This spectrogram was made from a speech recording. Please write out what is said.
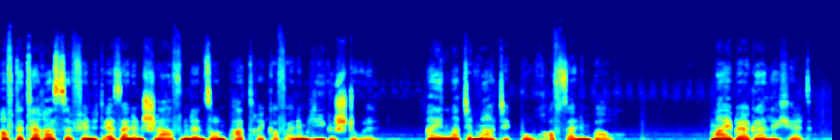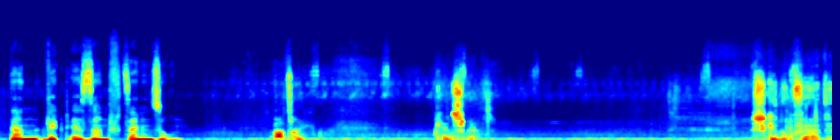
Auf der Terrasse findet er seinen schlafenden Sohn Patrick auf einem Liegestuhl. Ein Mathematikbuch auf seinem Bauch. Mayberger lächelt. Dann weckt er sanft seinen Sohn. Patrick, geh ins Bett. Ist genug für heute.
